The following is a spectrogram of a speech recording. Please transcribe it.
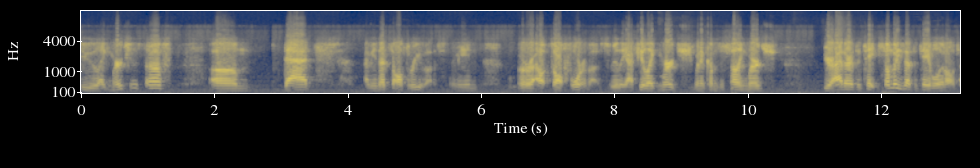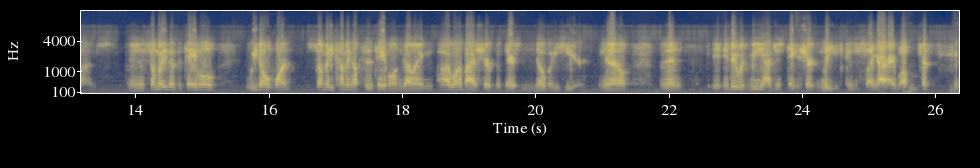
to like merch and stuff, um, that's I mean that's all three of us. I mean, or it's all four of us really. I feel like merch when it comes to selling merch, you're either at the table. Somebody's at the table at all times. And if somebody's at the table, we don't want somebody coming up to the table and going, oh, "I want to buy a shirt," but there's nobody here. You know, and then if it was me, I'd just take a shirt and leave because it's like, all right, well, yeah.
